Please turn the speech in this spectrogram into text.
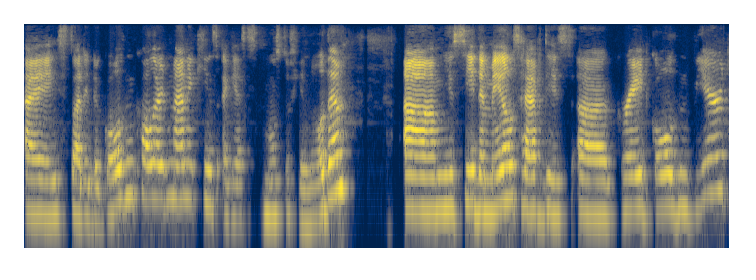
i studied the golden collared manakins. I guess most of you know them. Um, you see the males have this uh, great golden beard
